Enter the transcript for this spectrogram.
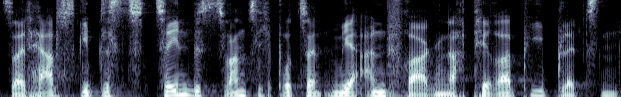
Seit Herbst gibt es 10 bis 20 Prozent mehr Anfragen nach Therapieplätzen.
